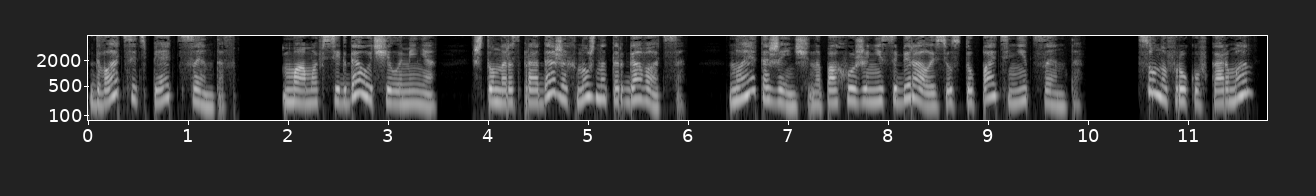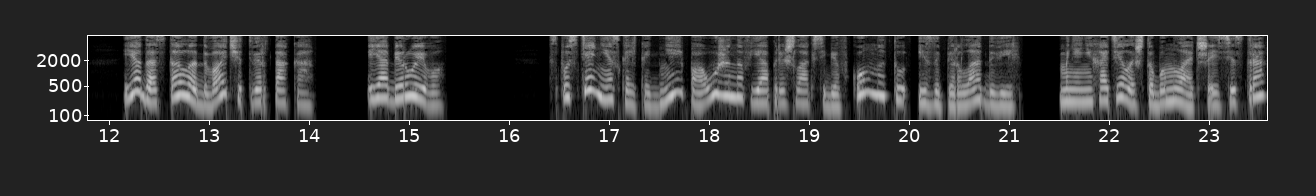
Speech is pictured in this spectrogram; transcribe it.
25 центов. Мама всегда учила меня, что на распродажах нужно торговаться. Но эта женщина, похоже, не собиралась уступать ни цента. Сунув руку в карман, я достала два четвертака. Я беру его. Спустя несколько дней, поужинав, я пришла к себе в комнату и заперла дверь. Мне не хотелось, чтобы младшая сестра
